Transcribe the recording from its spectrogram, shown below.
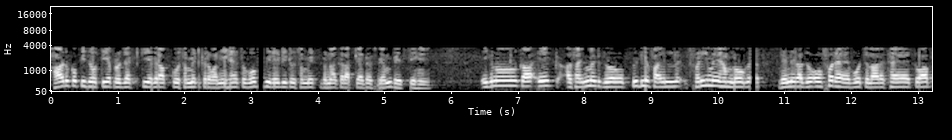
हार्ड कॉपी जो होती है प्रोजेक्ट की अगर आपको सबमिट करवानी है तो वो भी रेडी टू सबमिट बनाकर आपके एड्रेस पे हम भेजते हैं। इग्नो का एक असाइनमेंट जो पीडीएफ फ़ाइल फ्री में हम लोग देने का जो ऑफ़र है, वो चला रखा है। तो आप,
